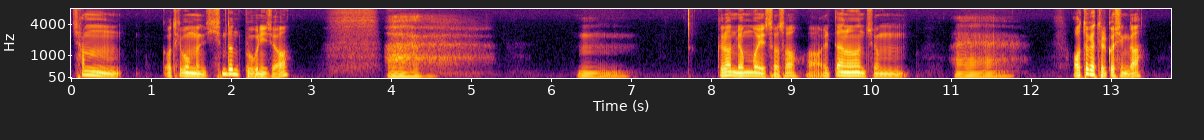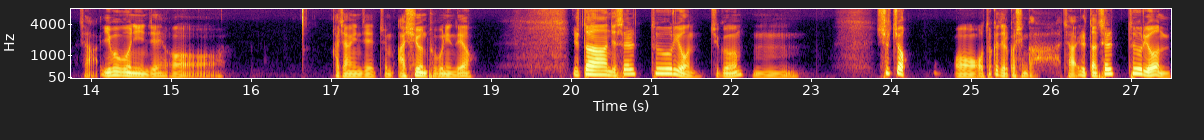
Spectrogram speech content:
참 어떻게 보면 힘든 부분이죠. 아, 음, 그런 면모에 있어서 어, 일단은 좀 에, 어떻게 될 것인가 자, 이 부분이 이제 어 가장 이제 좀 아쉬운 부분인데요. 일단 이제 셀트리온 지금 음 실적 어 어떻게 될 것인가? 자, 일단 셀트리온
